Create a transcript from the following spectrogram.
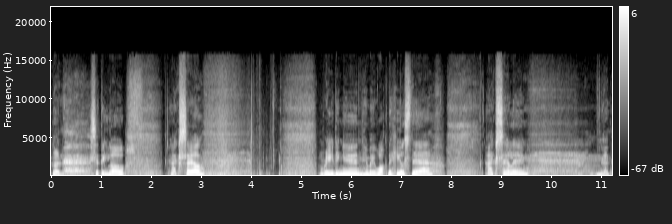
Good. Sitting low, exhale. Breathing in, you may walk the heels there. Exhaling. Good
